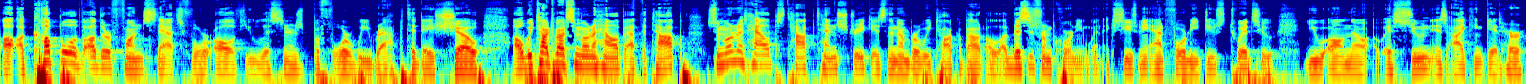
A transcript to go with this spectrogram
Uh, a couple of other fun stats for all of you listeners before we wrap today's show. Uh, we talked about Simona Halep at the top. Simona Halep's top 10 streak is the number we talk about a lot. This is from Courtney Nguyen, excuse me, at 40 Deuce Twits, you all know as soon as I can get her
